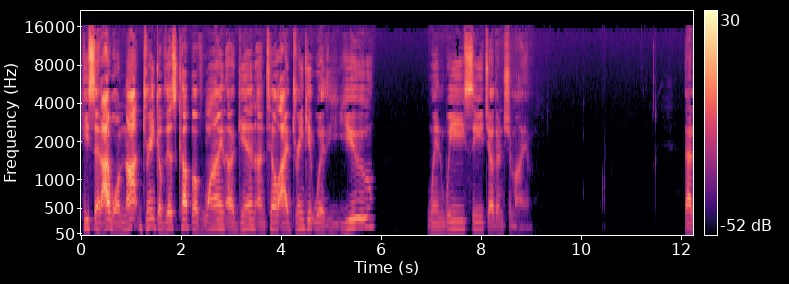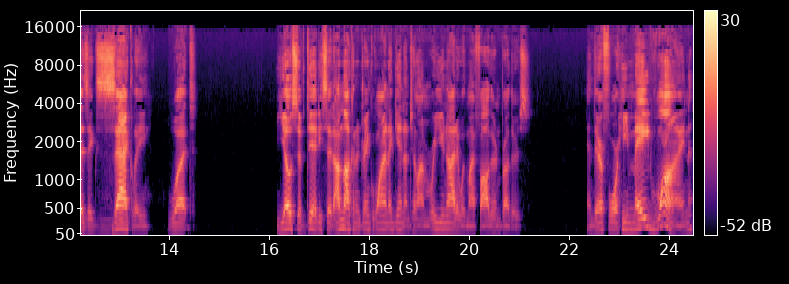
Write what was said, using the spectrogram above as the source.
he said, I will not drink of this cup of wine again until I drink it with you when we see each other in Shemayim. That is exactly what Joseph did. He said, I'm not going to drink wine again until I'm reunited with my father and brothers. And therefore, he made wine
